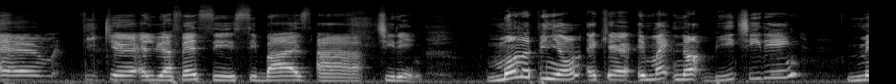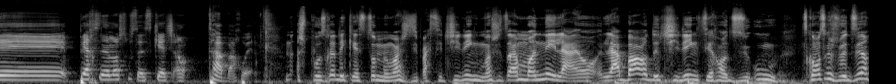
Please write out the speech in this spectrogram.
euh, puis qu'elle lui a fait ses, ses bases à cheating. Mon opinion est que it might not be cheating, mais personnellement, je trouve ça sketch en tabarouette. Non, je poserais des questions, mais moi, je dis pas que c'est cheating. Moi, je dis à un moment donné, la, la barre de cheating, c'est rendu où? Tu comprends ce que je veux dire?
